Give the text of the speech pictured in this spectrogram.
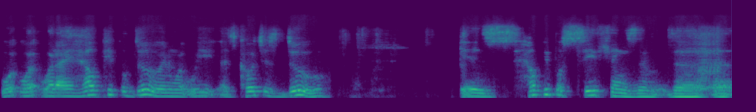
what, what what I help people do, and what we as coaches do, is help people see things the the uh,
